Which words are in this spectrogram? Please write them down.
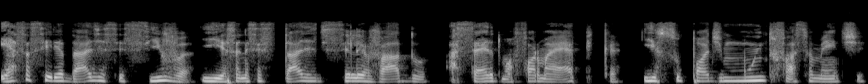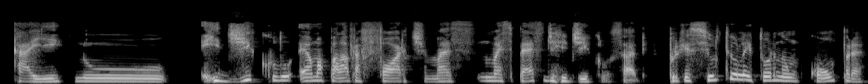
E essa seriedade excessiva e essa necessidade de ser levado a sério de uma forma épica, isso pode muito facilmente cair no ridículo é uma palavra forte, mas uma espécie de ridículo, sabe? Porque se o teu leitor não compra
